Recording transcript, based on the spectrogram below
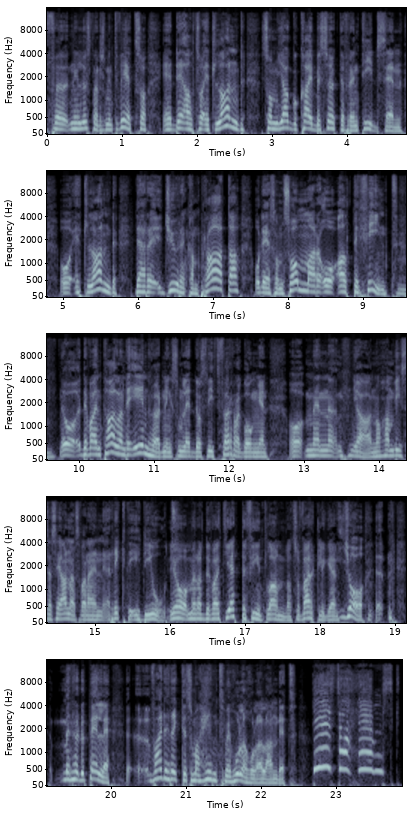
för ni lyssnare som inte vet så är det alltså ett land som jag och Kai besökte för en tid sedan och ett land där djuren kan prata och det är som sommar och allt är fint. Och det var en talande enhörning som ledde oss dit förra gången och, men ja, nå han visade sig annars vara en riktig idiot. Ja, men det var ett jättefint land, alltså verkligen. Ja, eh, men hör du Pelle, vad är det riktigt som har hänt med Hula Hula landet? Det är så hemskt.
